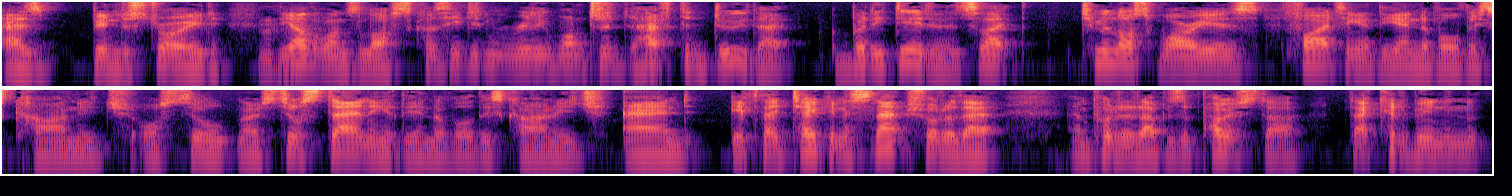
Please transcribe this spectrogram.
has been destroyed. The other one's lost because he didn't really want to have to do that, but he did, and it's like two lost warriors fighting at the end of all this carnage or still no still standing at the end of all this carnage. And if they'd taken a snapshot of that and put it up as a poster that could have been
